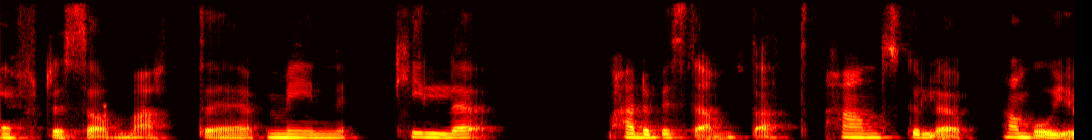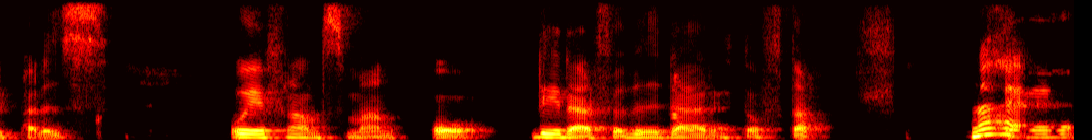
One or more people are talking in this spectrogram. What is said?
eftersom att eh, min kille hade bestämt att han skulle, han bor ju i Paris och är fransman och det är därför vi är där rätt ofta. Nej. Eh,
